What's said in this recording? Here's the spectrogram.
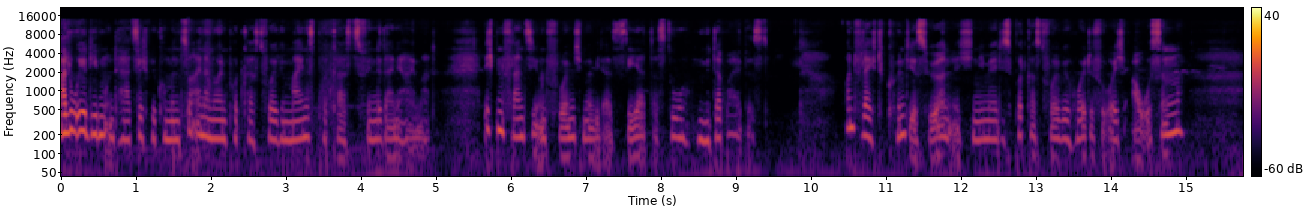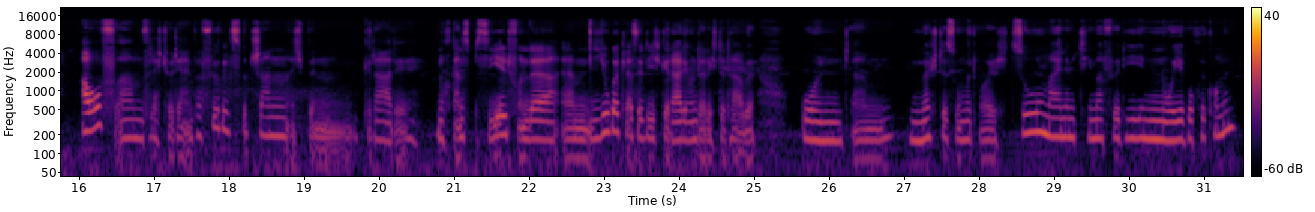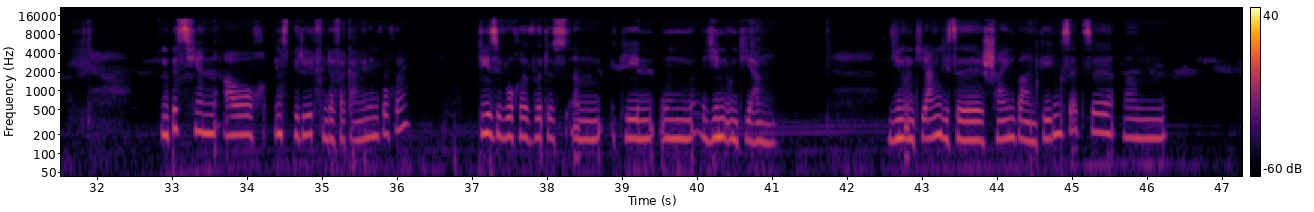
Hallo ihr Lieben und herzlich willkommen zu einer neuen Podcast-Folge meines Podcasts Finde deine Heimat. Ich bin Franzi und freue mich mal wieder sehr, dass du mit dabei bist. Und vielleicht könnt ihr es hören, ich nehme diese Podcast-Folge heute für euch außen auf. Ähm, vielleicht hört ihr ein paar Vögel zwitschern. Ich bin gerade noch ganz beseelt von der ähm, Yoga-Klasse, die ich gerade unterrichtet habe. Und ähm, möchte so mit euch zu meinem Thema für die neue Woche kommen. Ein bisschen auch inspiriert von der vergangenen Woche. Diese Woche wird es ähm, gehen um Yin und Yang. Yin und Yang, diese scheinbaren Gegensätze, ähm,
